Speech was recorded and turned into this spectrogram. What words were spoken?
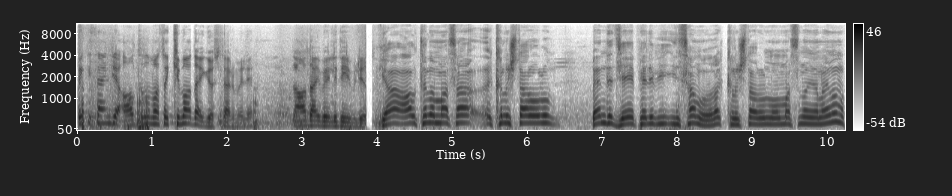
Peki sence altılı masa kime aday göstermeli? Daha aday belli değil biliyorsun. Ya altılı masa e, Kılıçdaroğlu ben de CHP'li bir insan olarak Kılıçdaroğlu'nun olmasından yanayım ama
